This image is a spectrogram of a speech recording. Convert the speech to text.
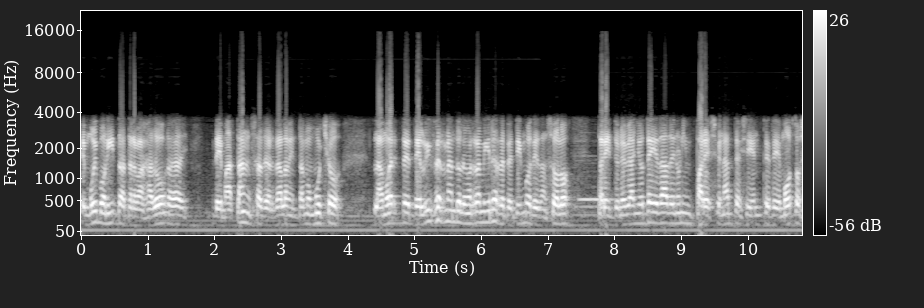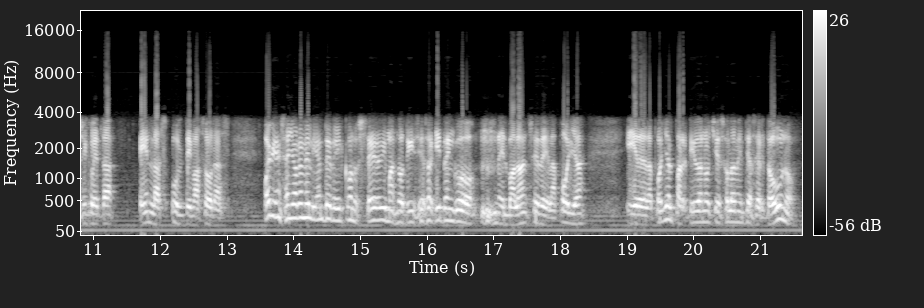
eh, muy bonita, trabajadora, de matanza, de verdad lamentamos mucho la muerte de Luis Fernando León Ramírez, repetimos, de tan solo 39 años de edad en un impresionante accidente de motocicleta en las últimas horas. Muy bien, señor Eneli, antes de ir con usted y más noticias, aquí tengo el balance de la polla. Y de la polla el partido anoche solamente acertó uno.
